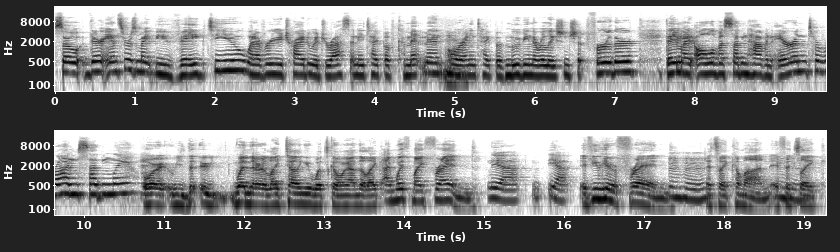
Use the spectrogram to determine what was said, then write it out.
So their answers might be vague to you whenever you try to address any type of commitment or mm-hmm. any type of moving the relationship further. They might all of a sudden have an errand to run suddenly. Or when they're like telling you what's going on, they're like, "I'm with my friend." Yeah, yeah, If you hear friend, Mm-hmm. it's like, come on. If it's mm-hmm. like,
